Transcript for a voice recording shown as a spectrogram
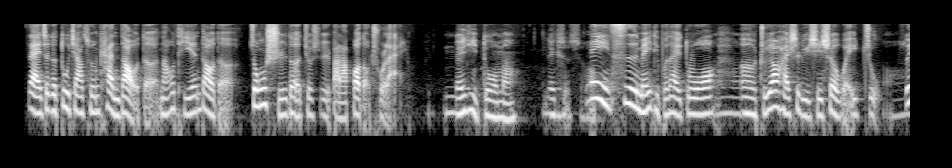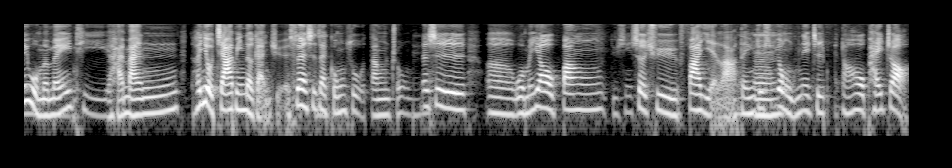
在这个度假村看到的，然后体验到的，忠实的，就是把它报道出来。媒体多吗？那个时候？那一次媒体不太多，呃，主要还是旅行社为主。所以我们媒体还蛮很有嘉宾的感觉，虽然是在工作当中，但是呃，我们要帮旅行社去发言啦，等于就是用我们那支，然后拍照。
